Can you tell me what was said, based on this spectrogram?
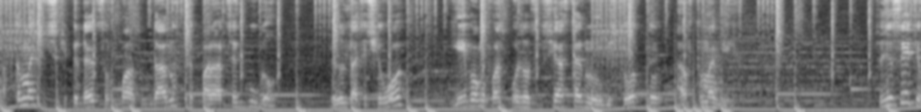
автоматически передаются в базу данных корпорации Google, в результате чего ей могут воспользоваться все остальные беспилотные автомобили. В связи с этим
